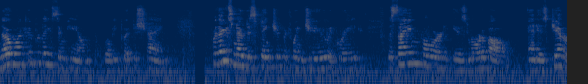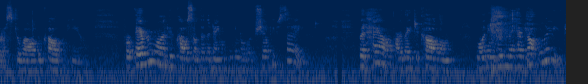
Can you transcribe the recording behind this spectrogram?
No one who believes in him will be put to shame. For there is no distinction between Jew and Greek. The same Lord is Lord of all, and is generous to all who call on him. For everyone who calls on the name of the Lord shall be saved. But how are they to call on one in whom they have not believed?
